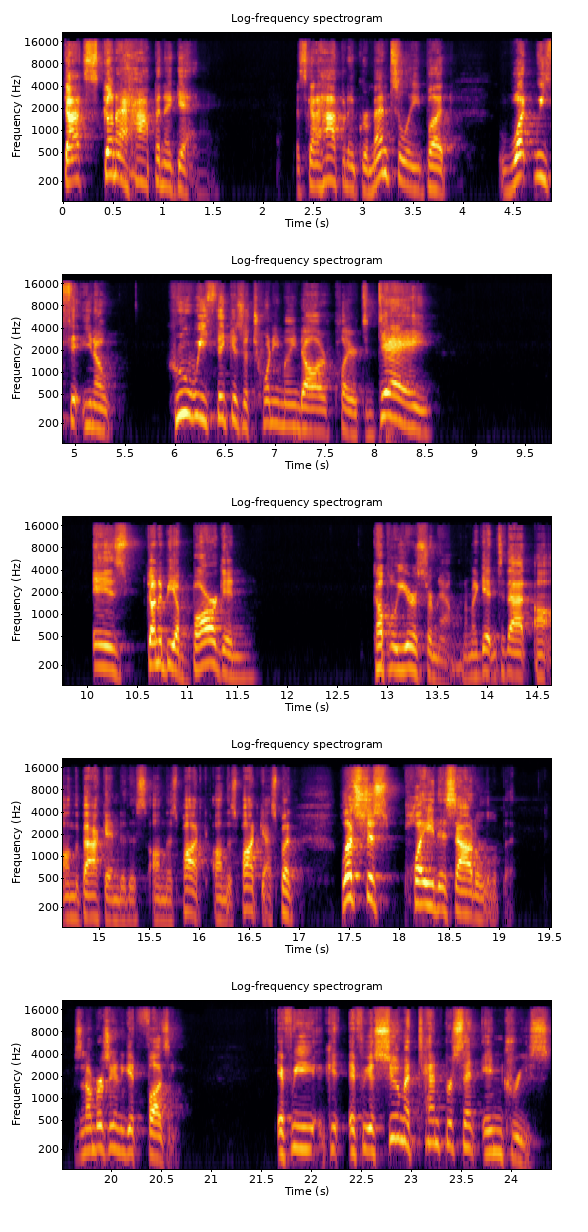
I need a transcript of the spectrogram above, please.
That's gonna happen again. It's gonna happen incrementally, but what we think, you know, who we think is a $20 million player today is gonna be a bargain a couple years from now. And I'm gonna get into that uh, on the back end of this on this pod on this podcast. But Let's just play this out a little bit. Because numbers are going to get fuzzy. If we if we assume a 10% increase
